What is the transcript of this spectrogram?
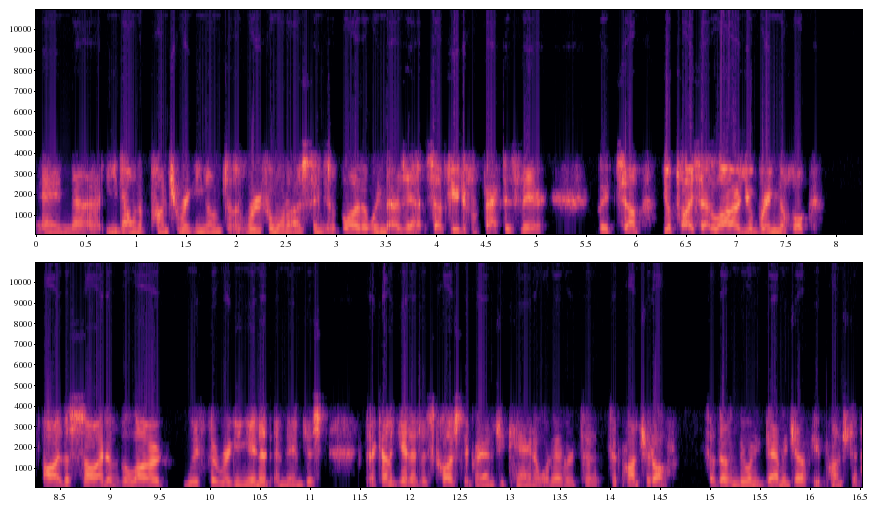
And uh, you don't want to punch rigging onto the roof of one of those things to blow the windows out. So a few different factors there. But um, you'll place that load, you'll bring the hook either side of the load with the rigging in it, and then just you know, kind of get it as close to the ground as you can or whatever to, to punch it off so it doesn't do any damage after you punched it.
